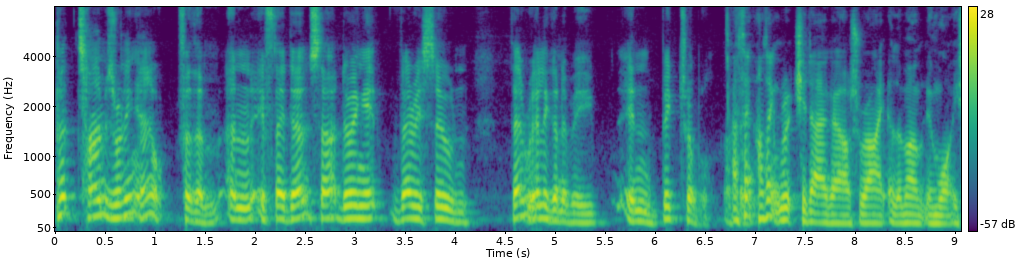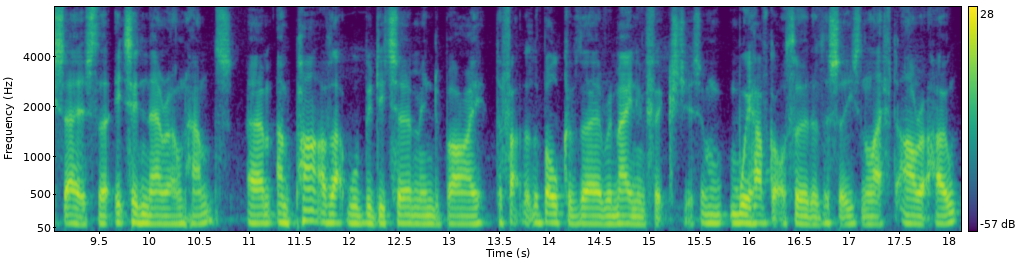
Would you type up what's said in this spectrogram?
But time's running out for them. And if they don't start doing it very soon, they're really going to be in big trouble. I, I think I think Richard Agar's right at the moment in what he says that it's in their own hands, um, and part of that will be determined by the fact that the bulk of their remaining fixtures, and we have got a third of the season left, are at home.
